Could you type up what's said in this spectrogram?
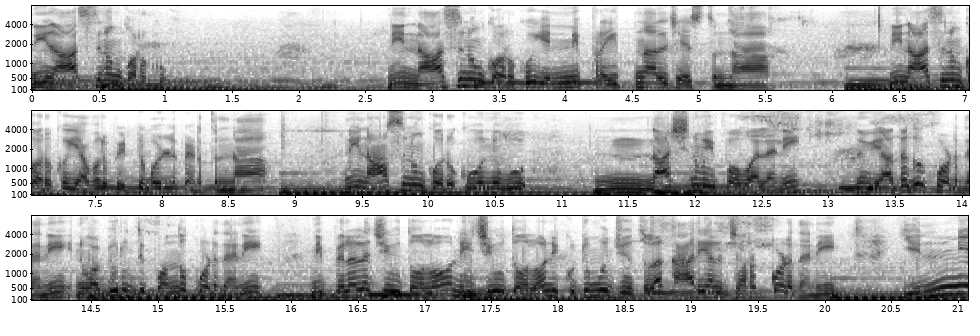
నీ నాశనం కొరకు నీ నాశనం కొరకు ఎన్ని ప్రయత్నాలు చేస్తున్నా నీ నాశనం కొరకు ఎవరు పెట్టుబడులు పెడుతున్నా నీ నాశనం కొరకు నువ్వు నాశనం అయిపోవాలని నువ్వు ఎదగకూడదని నువ్వు అభివృద్ధి పొందకూడదని నీ పిల్లల జీవితంలో నీ జీవితంలో నీ కుటుంబ జీవితంలో కార్యాలు జరగకూడదని ఎన్ని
